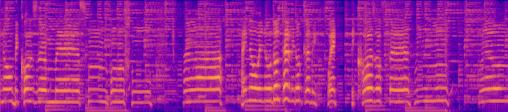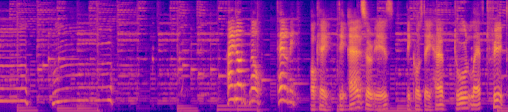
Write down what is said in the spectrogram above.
I know because um. Uh. Uh, I know, I know. Don't tell me, don't tell me. Wait, because of uh, um. I don't know. Tell me. Okay, the answer is because they have two left feet.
